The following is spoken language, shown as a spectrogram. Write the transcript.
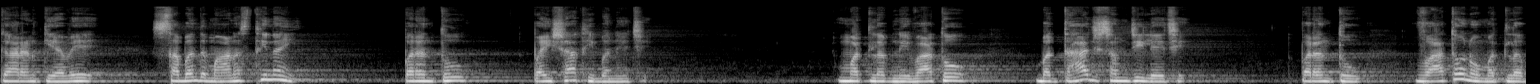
કારણ કે હવે સંબંધ માણસથી નહીં, પરંતુ પૈસાથી બને છે. મતલબની વાતો બધા જ સમજી લે છે. પરંતુ વાતોનો મતલબ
